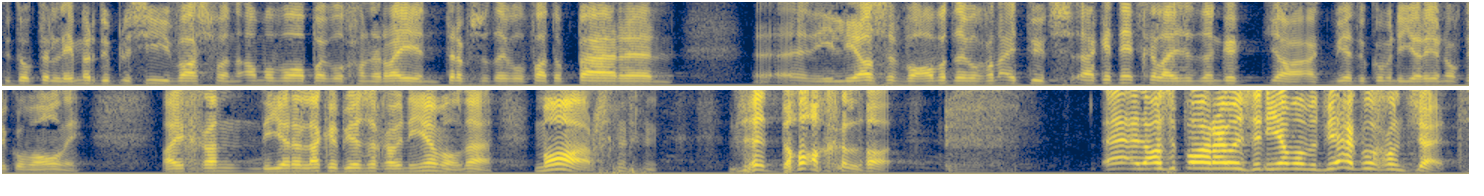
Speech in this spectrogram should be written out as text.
toe dokter Lemmer Du Plessis was van almal waarop hy wil gaan ry en trips wat hy wil vat op perde en en Elias se wa wat hy wil gaan uittoets. Ek het net geluister dink ek ja, ek weet hoekom die Here jou nog nie kom haal nie. Hy gaan die Here lekker besig hou in die hemel, né? Maar dit daar gelaat. Eh daar's 'n paar ouens in die hemel met wie ek wil gaan chat.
